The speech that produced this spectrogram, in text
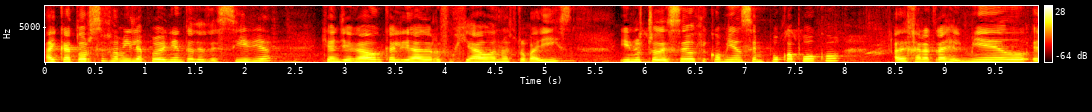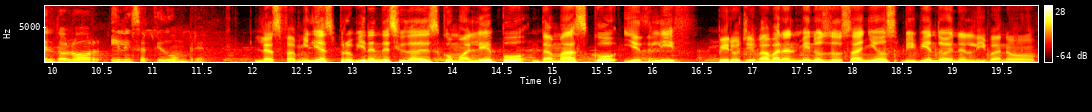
Hay 14 familias provenientes desde Siria que han llegado en calidad de refugiados a nuestro país y nuestro deseo es que comiencen poco a poco a dejar atrás el miedo, el dolor y la incertidumbre. Las familias provienen de ciudades como Alepo, Damasco y Edlif, pero llevaban al menos dos años viviendo en el Líbano.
